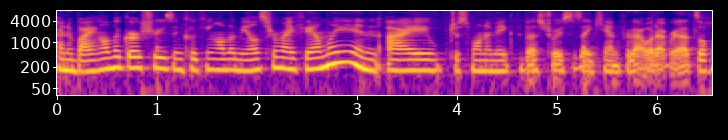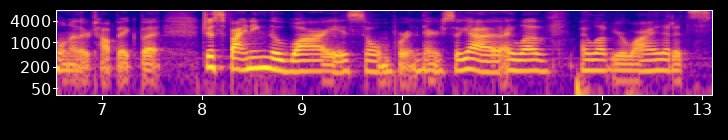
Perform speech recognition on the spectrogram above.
kind of buying all the groceries and cooking all the meals for my family and I just want to make the best choices I can for that whatever. That's a whole nother topic but just finding the why is so important there. So yeah I love I love your why that it's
